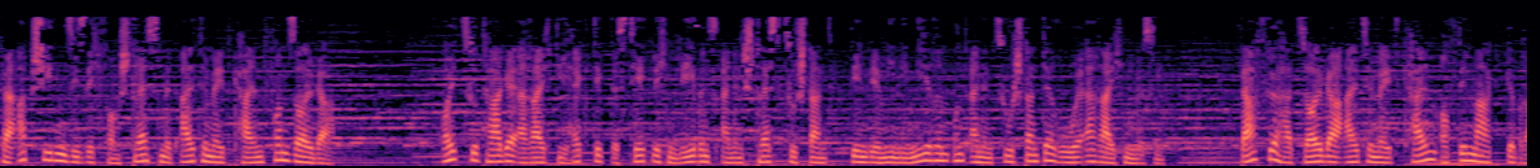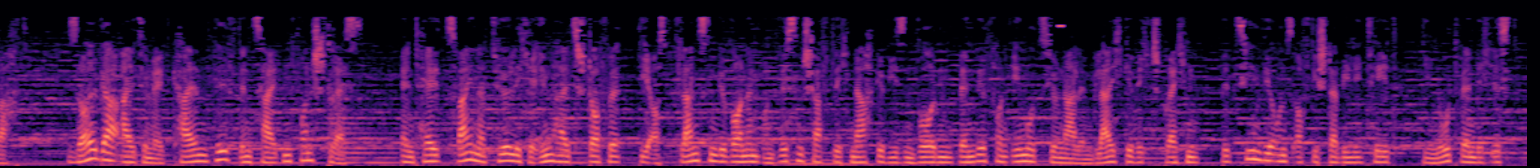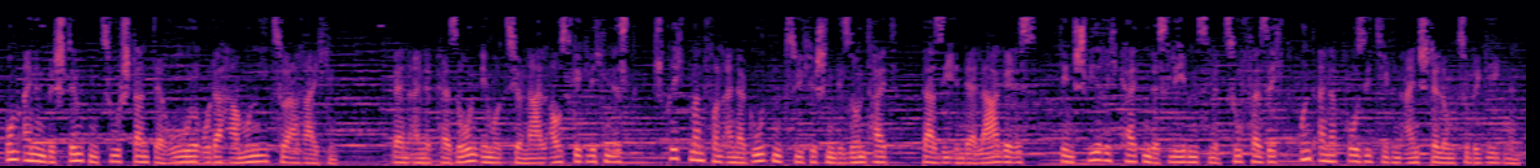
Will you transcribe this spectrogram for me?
Verabschieden Sie sich vom Stress mit Ultimate Calm von Solga. Heutzutage erreicht die Hektik des täglichen Lebens einen Stresszustand, den wir minimieren und einen Zustand der Ruhe erreichen müssen. Dafür hat Solga Ultimate Calm auf den Markt gebracht. Solga Ultimate Calm hilft in Zeiten von Stress. Enthält zwei natürliche Inhaltsstoffe, die aus Pflanzen gewonnen und wissenschaftlich nachgewiesen wurden. Wenn wir von emotionalem Gleichgewicht sprechen, beziehen wir uns auf die Stabilität, die notwendig ist, um einen bestimmten Zustand der Ruhe oder Harmonie zu erreichen. Wenn eine Person emotional ausgeglichen ist, spricht man von einer guten psychischen Gesundheit, da sie in der Lage ist, den Schwierigkeiten des Lebens mit Zuversicht und einer positiven Einstellung zu begegnen.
